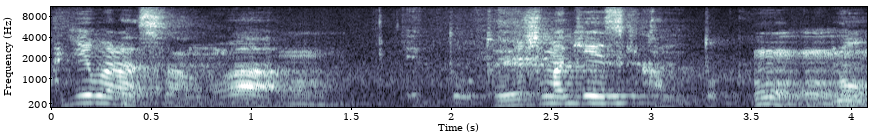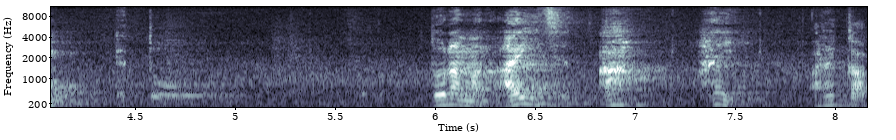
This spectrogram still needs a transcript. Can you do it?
萩原さんは、の、えっと、豊島圭介監督の、うんうんうん。えっと、ドラマの「合図」あはい。あれか。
